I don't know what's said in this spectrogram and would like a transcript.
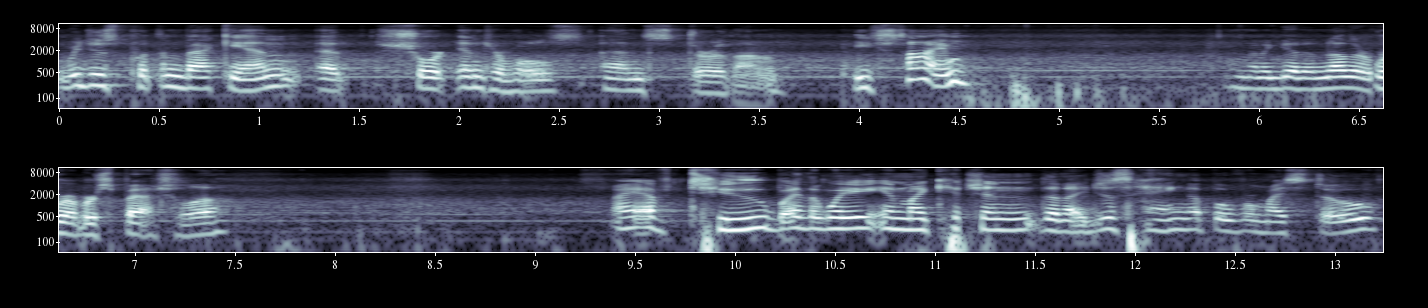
we just put them back in at short intervals and stir them. Each time, I'm going to get another rubber spatula. I have two, by the way, in my kitchen that I just hang up over my stove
